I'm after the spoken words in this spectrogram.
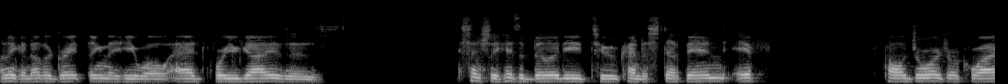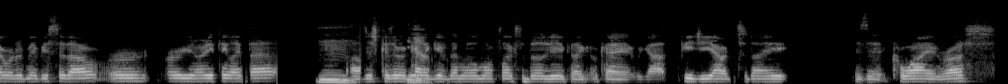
I think another great thing that he will add for you guys is essentially his ability to kind of step in if Paul George or Kawhi were to maybe sit out or or you know anything like that. Mm, uh, just because it would yeah. kind of give them a little more flexibility. Like, okay, we got PG out tonight. Is it Kawhi and Russ?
